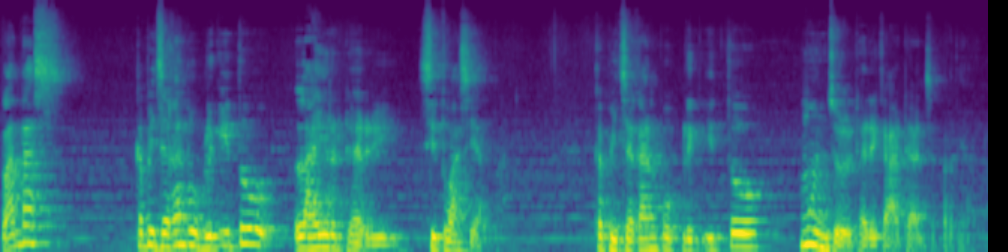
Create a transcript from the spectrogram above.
Lantas, kebijakan publik itu lahir dari situasi apa? Kebijakan publik itu muncul dari keadaan seperti apa?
